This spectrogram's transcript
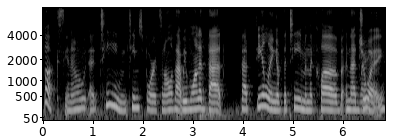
books. You know, a team, team sports, and all of that. We wanted that that feeling of the team and the club and that right. joy.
